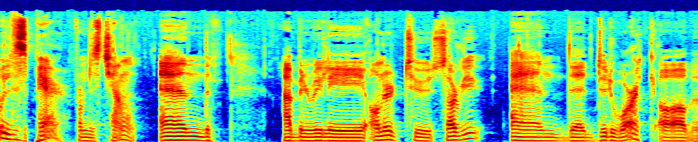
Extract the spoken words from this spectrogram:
will disappear from this channel and i've been really honored to serve you and uh, do the work of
